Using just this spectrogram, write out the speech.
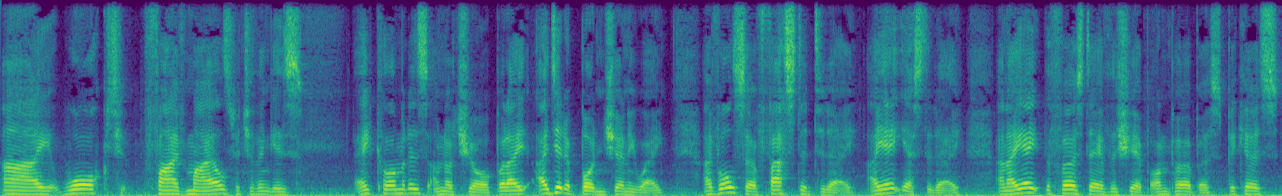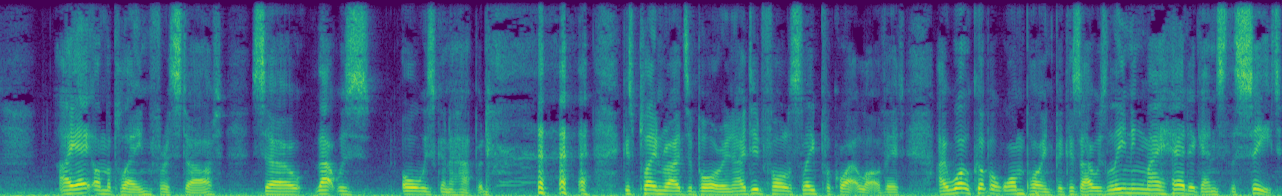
I walked 5 miles, which I think is eight kilometers? I'm not sure but I, I did a bunch anyway. I've also fasted today. I ate yesterday and i ate the first day of the ship on purpose because i ate on the plane for a start so that was always going to happen because plane rides are boring. I did fall asleep for quite a lot of it. I woke up at one point because I was leaning my head against the seat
